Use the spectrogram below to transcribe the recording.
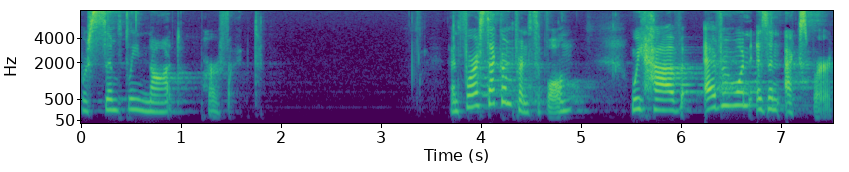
were simply not perfect. And for our second principle, we have everyone is an expert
